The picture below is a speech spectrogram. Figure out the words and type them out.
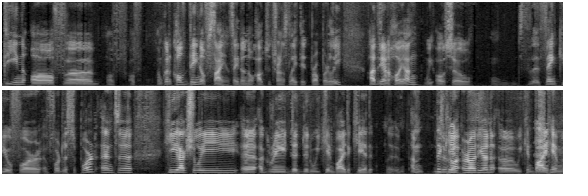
dean of, uh, of, of I'm gonna call dean of science. I don't know how to translate it properly. Adrian Chojan. We also th- thank you for for the support, and uh, he actually uh, agreed that, that we can buy the kid. Uh, um, The the kid. Rodion, uh, we can buy him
